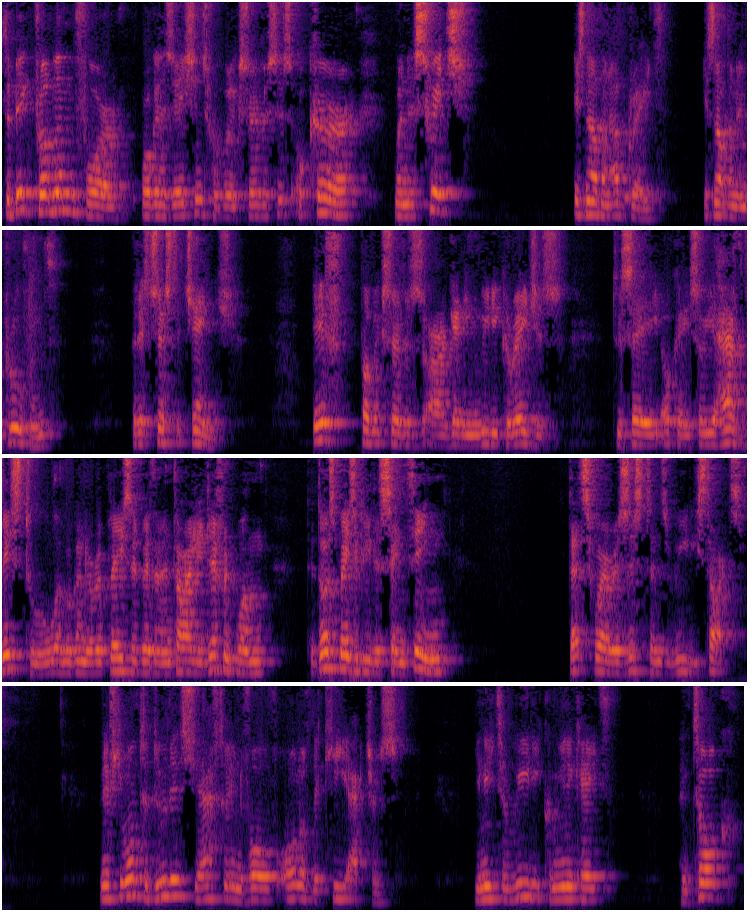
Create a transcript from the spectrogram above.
The big problem for organizations for public services occur when the switch is not an upgrade, it's not an improvement, but it's just a change. If public services are getting really courageous to say, okay, so you have this tool and we're going to replace it with an entirely different one that does basically the same thing, that's where resistance really starts. And if you want to do this, you have to involve all of the key actors. You need to really communicate and talk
